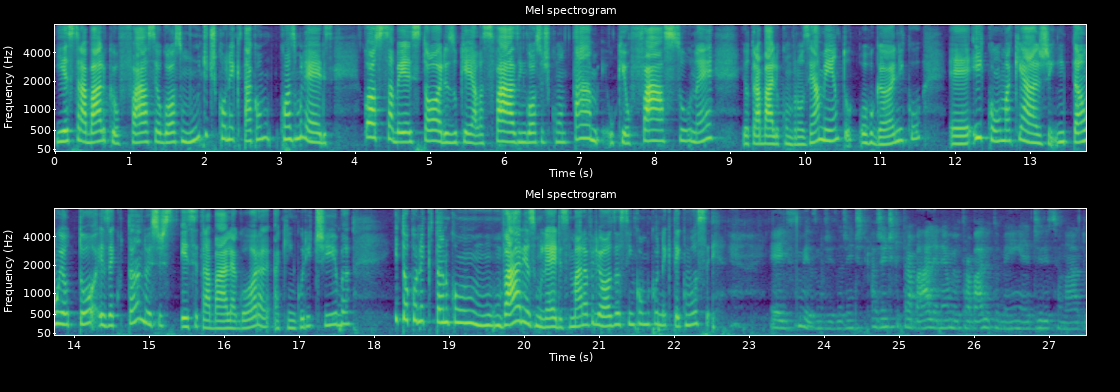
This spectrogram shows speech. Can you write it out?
E esse trabalho que eu faço, eu gosto muito de conectar com, com as mulheres. Gosto de saber histórias, o que elas fazem, gosto de contar o que eu faço, né? Eu trabalho com bronzeamento orgânico é, e com maquiagem. Então, eu estou executando esse, esse trabalho agora aqui em Curitiba e estou conectando com várias mulheres maravilhosas, assim como conectei com você. É isso mesmo, Diz. A gente, a gente que trabalha, né? O meu trabalho também é direcionado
